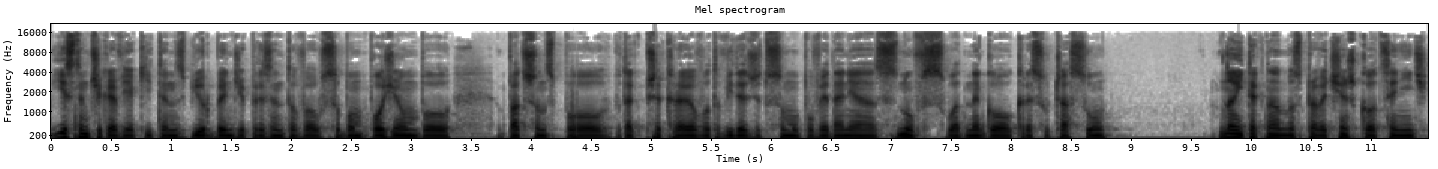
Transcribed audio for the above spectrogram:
jestem ciekaw, jaki ten zbiór będzie prezentował sobą poziom, bo patrząc po tak przekrajowo, to widać, że to są opowiadania znów z ładnego okresu czasu. No i tak na sprawę ciężko ocenić,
